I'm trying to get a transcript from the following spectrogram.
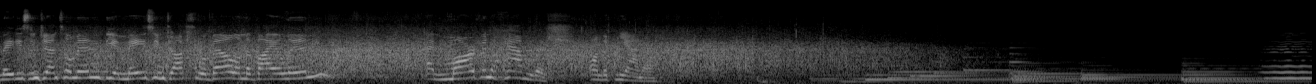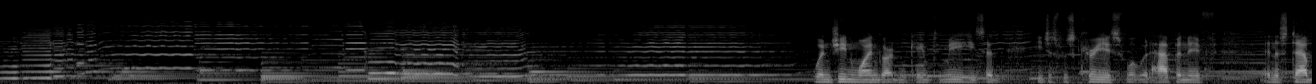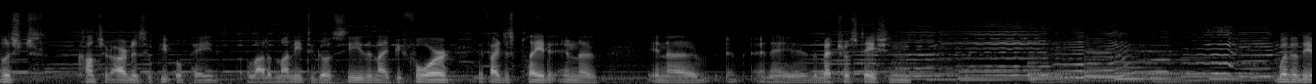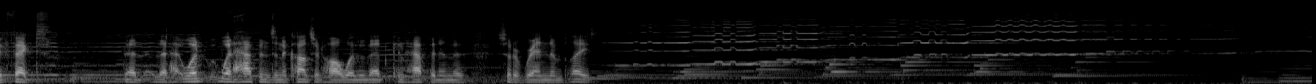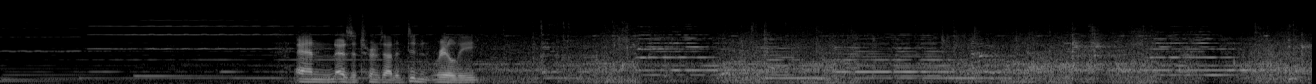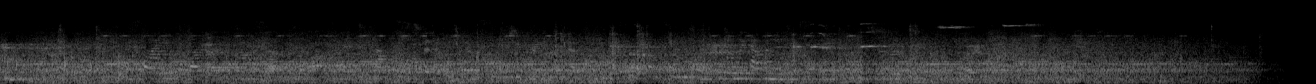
Ladies and gentlemen, the amazing Joshua Bell on the violin and Marvin Hamlisch on the piano. When Gene Weingarten came to me, he said he just was curious what would happen if an established concert artist who people paid a lot of money to go see the night before, if I just played in a in a in a the metro station, whether the effect that that what what happens in a concert hall, whether that can happen in a sort of random place. And as it turns out, it didn't really.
